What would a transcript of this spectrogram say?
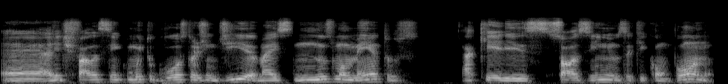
é, a gente fala assim com muito gosto hoje em dia, mas nos momentos, aqueles sozinhos aqui compondo,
